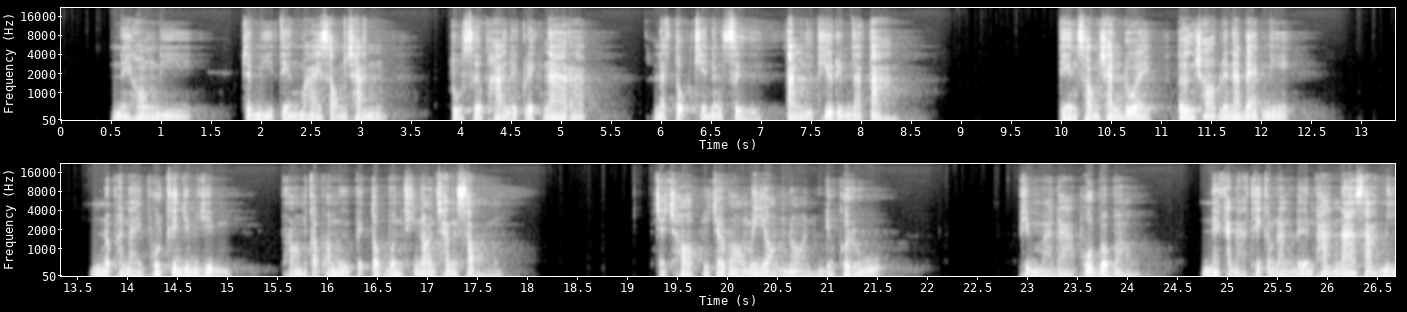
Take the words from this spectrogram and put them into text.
ๆ ในห้องนี้จะมีเตียงไม้สองชั้น ตู้เสื้อผ้าเล็กๆ น่ารัก และโต๊ะเขียนหนังสือตั้งอยู่ที่ริมหน้าต่าง เตียงสองชั้นด้วย เอิงชอบเลยนะแบบนี้ นพนัยพูดขึ้นยิ้มยิ้มๆพร้อมกับเอามือไปตบบนที่นอนชั้นสอง จะชอบหรือจะร้องไม่ยอมนอน เดี๋ยวก็รู้ พิมมาดาพูดเบาๆ ในขณะที่กำลังเดินผ่านหน้าสามี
